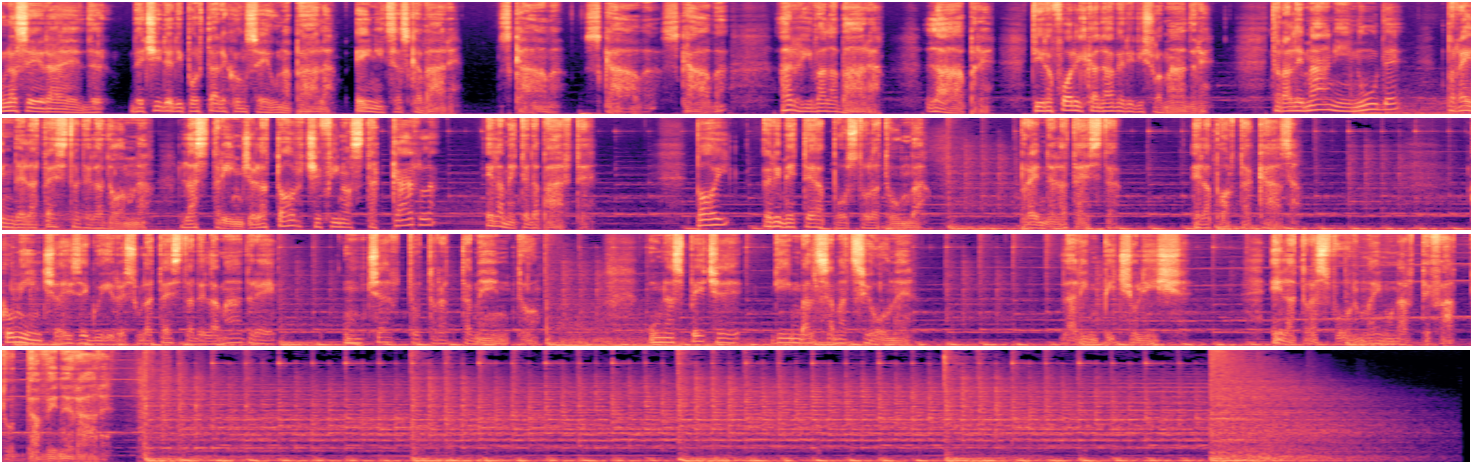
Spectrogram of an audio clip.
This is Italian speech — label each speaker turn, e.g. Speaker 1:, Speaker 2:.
Speaker 1: Una sera Ed decide di portare con sé una pala e inizia a scavare. Scava, scava, scava, arriva alla bara, la apre, tira fuori il cadavere di sua madre. Tra le mani nude prende la testa della donna, la stringe, la torce fino a staccarla e la mette da parte. Poi rimette a posto la tomba, prende la testa e la porta a casa. Comincia a eseguire sulla testa della madre un certo trattamento, una specie di imbalsamazione. La rimpicciolisce e la trasforma in un artefatto da venerare.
